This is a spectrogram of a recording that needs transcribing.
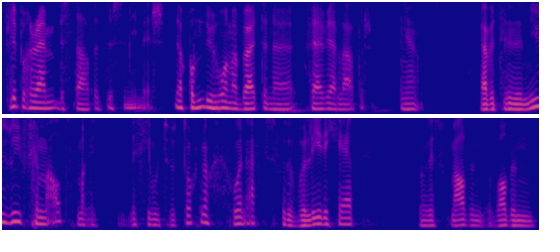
Flipagram bestaat intussen niet meer. Dat komt nu gewoon naar buiten eh, vijf jaar later. We hebben het in de nieuwsbrief vermeld, maar misschien moeten we toch nog gewoon even voor de volledigheid nog eens vermelden wat een,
